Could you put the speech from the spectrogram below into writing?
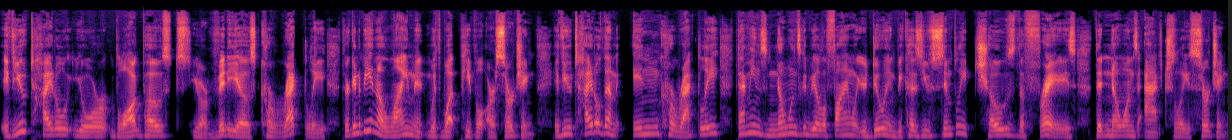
if you title your blog posts, your videos correctly, they're going to be in alignment with what people are searching. If you title them incorrectly, that means no one's going to be able to find what you're doing because you simply chose the phrase that no one's actually searching.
